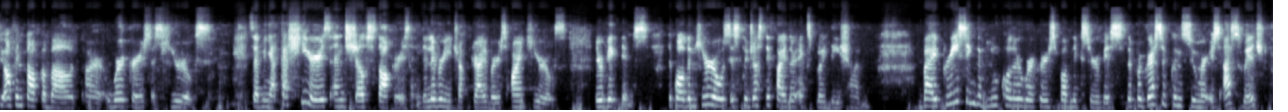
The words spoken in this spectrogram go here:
we often talk about our workers as heroes. Sabi niya, cashiers and shelf stockers and delivery truck drivers aren't heroes. They're victims. To call them heroes is to justify their exploitation. By praising the blue-collar workers' public service, the progressive consumer is assuaged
